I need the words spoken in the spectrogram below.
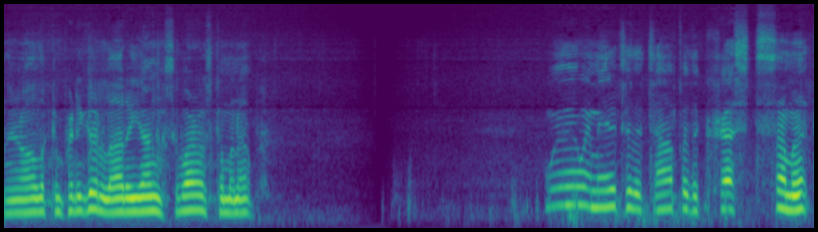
They're all looking pretty good. A lot of young saguaros coming up. Well, we made it to the top of the crest summit.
